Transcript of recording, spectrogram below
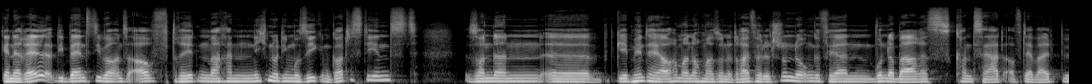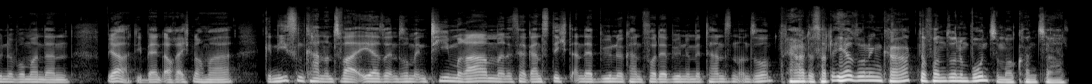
Generell, die Bands, die bei uns auftreten, machen nicht nur die Musik im Gottesdienst, sondern äh, geben hinterher auch immer noch mal so eine Dreiviertelstunde ungefähr ein wunderbares Konzert auf der Waldbühne, wo man dann ja die Band auch echt noch mal genießen kann und zwar eher so in so einem intimen Rahmen. Man ist ja ganz dicht an der Bühne, kann vor der Bühne mittanzen und so. Ja, das hat eher so den Charakter von so einem Wohnzimmerkonzert.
